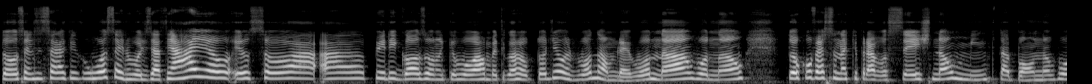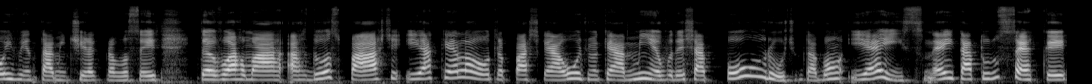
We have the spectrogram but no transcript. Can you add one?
tô sendo sincera aqui com vocês. Não vou dizer assim, ai, eu, eu sou a, a perigosa que eu vou arrumar esse guarda-roupa todo dia hoje. Vou não, mulher. Vou não, vou não. Tô conversando aqui pra vocês. Não minto, tá bom? Não vou inventar mentira aqui pra vocês. Então, eu vou arrumar as duas partes. E aquela outra parte, que é a última, que é a minha, eu vou deixar por último, tá bom? E é isso, né? E tá tudo certo. Porque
